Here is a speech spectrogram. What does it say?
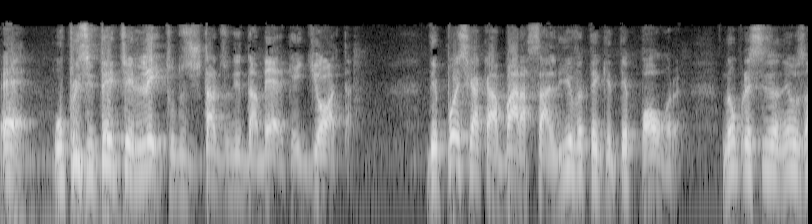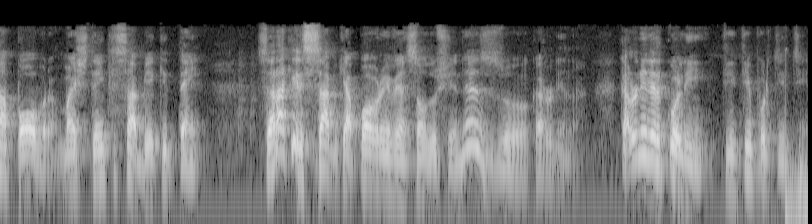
é o presidente eleito dos Estados Unidos da América, idiota. Depois que acabar a saliva, tem que ter pólvora. Não precisa nem usar pólvora, mas tem que saber que tem. Será que ele sabe que a pólvora é invenção dos chineses, Carolina? Carolina Ercolim, tintim por tintim.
